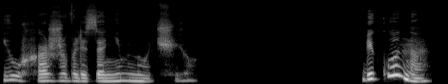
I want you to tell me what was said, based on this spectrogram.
и ухаживали за ним ночью. «Бекона?»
